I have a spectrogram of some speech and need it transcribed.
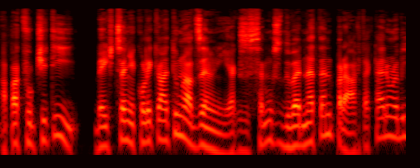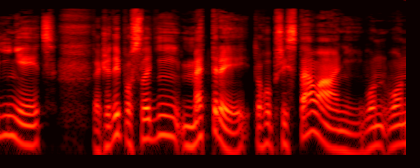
a pak v určitý vejšce několika metrů nad zemí, jak se mu zdvedne ten prach, tak najednou nevidí nic. Takže ty poslední metry toho přistávání, on, on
